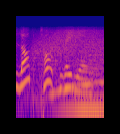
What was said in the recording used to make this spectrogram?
Blog Talk Radio.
